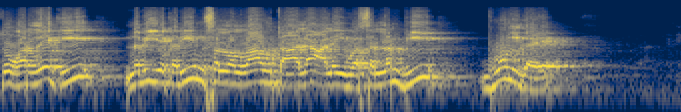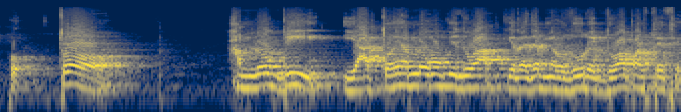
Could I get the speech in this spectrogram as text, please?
تو غرضے کی نبی کریم صلی اللہ تعالی علیہ وسلم بھی بھول گئے۔ تو ہم لوگ بھی یاد تو ہے ہم لوگوں کی دعا کہ رجب میں حضور ایک دعا پڑھتے تھے۔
